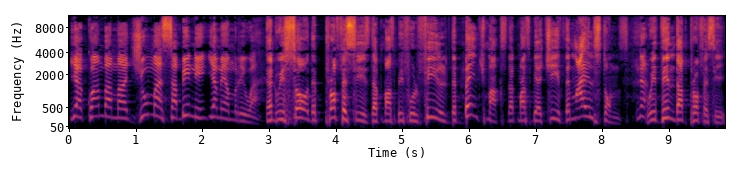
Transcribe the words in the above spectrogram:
ya kwamba majuma sabini yameamriwa And we saw the prophecies that must be fulfilled, the benchmarks that must be achieved, the milestones No. within that prophecy.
